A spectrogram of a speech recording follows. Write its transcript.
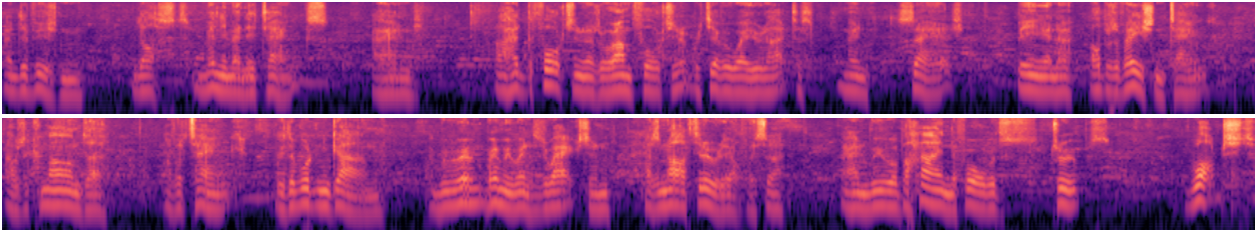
and division lost many, many tanks. And I had the fortunate or unfortunate, whichever way you like to say it, being in an observation tank. I was a commander of a tank with a wooden gun. And when we went into action, had an artillery officer, and we were behind the forward troops, watched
